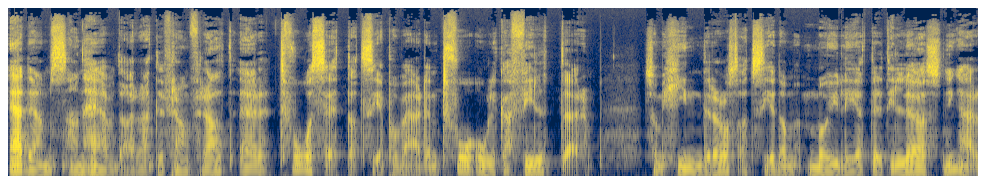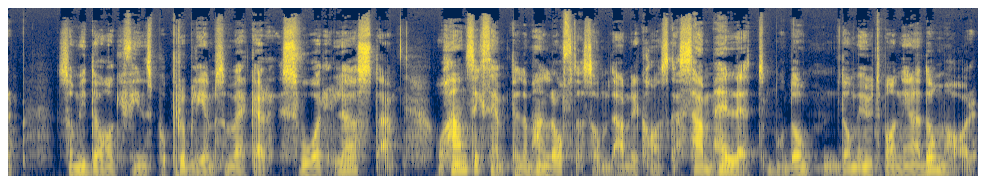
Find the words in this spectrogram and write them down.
Adams han hävdar att det framförallt är två sätt att se på världen, två olika filter som hindrar oss att se de möjligheter till lösningar som idag finns på problem som verkar svårlösta. Och hans exempel de handlar oftast om det amerikanska samhället och de, de utmaningarna de har.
